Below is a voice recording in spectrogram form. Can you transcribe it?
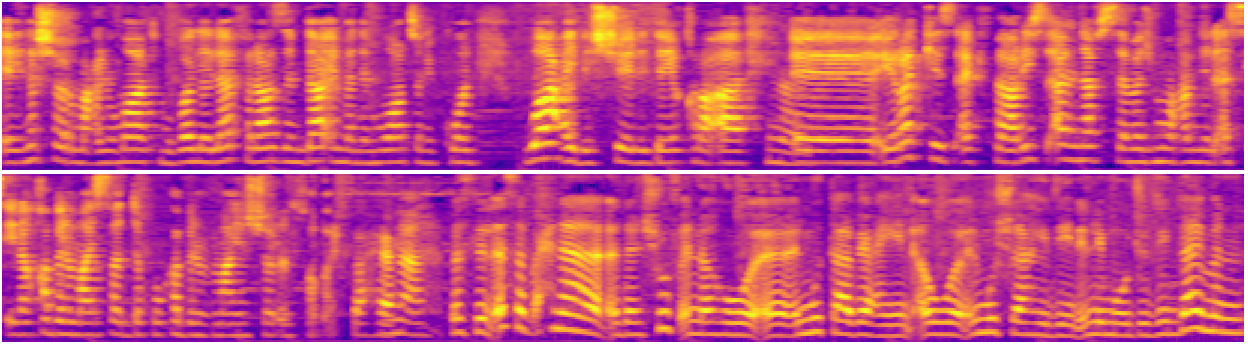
آه، نشر معلومات مضللة فلازم دائما المواطن يكون واعي للشيء اللي دا يقرأه نعم. آه، يركز أكثر يسأل نفسه مجموعة من الأسئلة قبل ما يصدق وقبل ما ينشر الخبر. صحيح. نعم. بس للأسف إحنا نشوف إنه آه، المتابعين أو المشاهدين اللي موجودين دائما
